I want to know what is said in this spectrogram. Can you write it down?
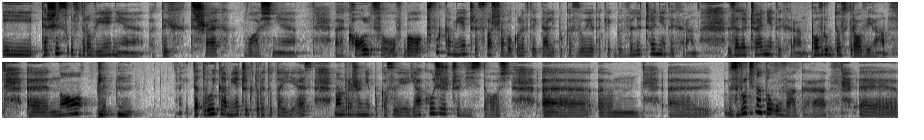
I też jest uzdrowienie tych trzech właśnie kolców, bo czwórka mieczy, zwłaszcza w ogóle w tej talii, pokazuje tak jakby wyleczenie tych ran, zaleczenie tych ran, powrót do zdrowia. E, No. Ta trójka mieczy, która tutaj jest, mam wrażenie, pokazuje jakąś rzeczywistość. E, e, zwróć na to uwagę, e,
